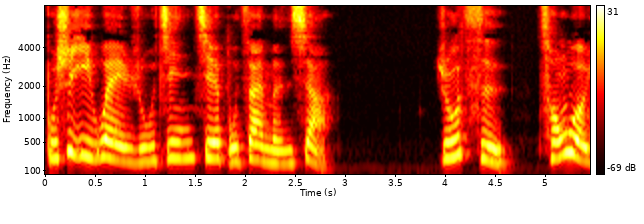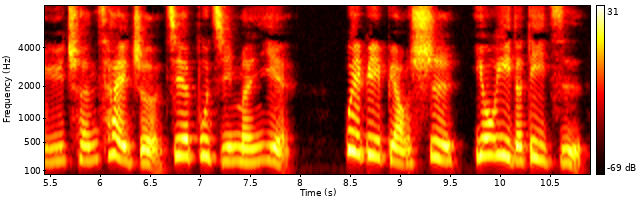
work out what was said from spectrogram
不是意味如今皆不在门下。如此，从我于陈蔡者，皆不及门也。未必表示优异的弟子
